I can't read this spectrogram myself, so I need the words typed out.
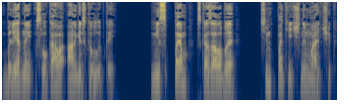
бледный, с лукаво-ангельской улыбкой. Мисс Пэм сказала бы «симпатичный мальчик».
